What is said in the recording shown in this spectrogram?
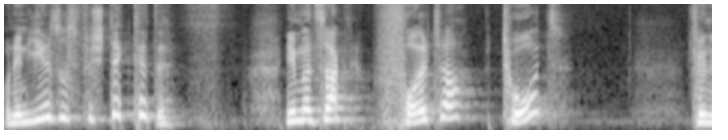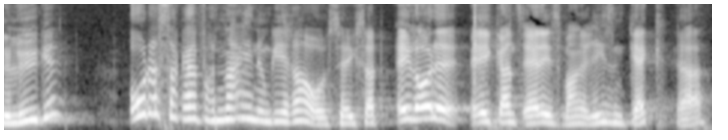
und den Jesus versteckt hätte, Jemand sagt Folter, Tod für eine Lüge. Oder sag einfach nein und geh raus. Ich sage, ey Leute, ey, ganz ehrlich, es war ein riesen Gag. Ja.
